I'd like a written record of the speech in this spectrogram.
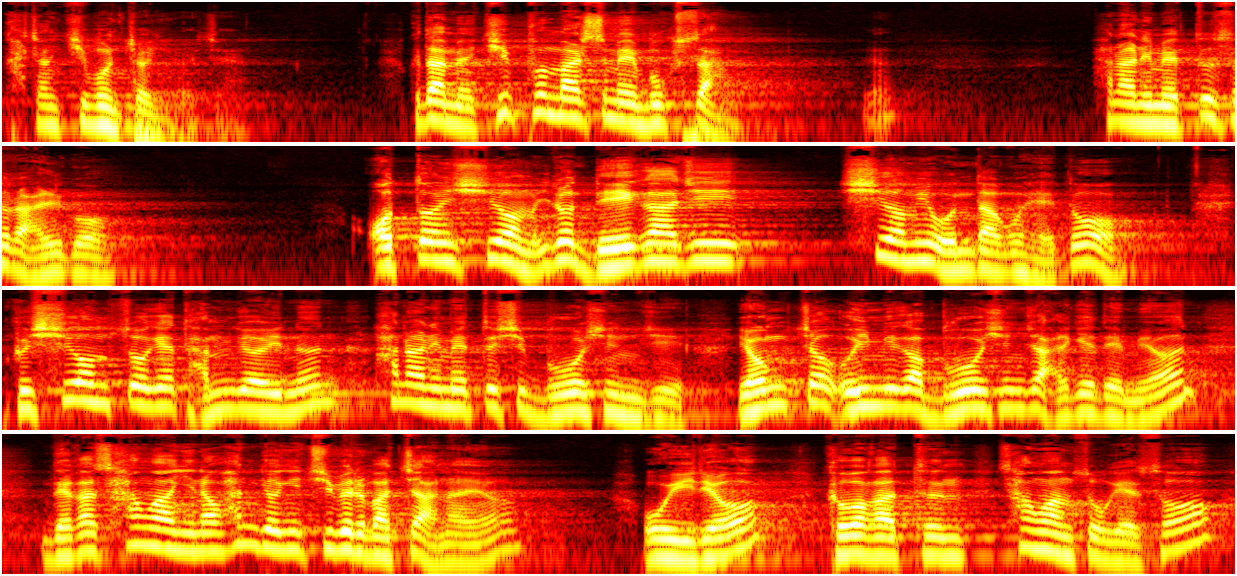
가장 기본적인 거죠. 그 다음에 깊은 말씀의 묵상. 하나님의 뜻을 알고 어떤 시험, 이런 네 가지 시험이 온다고 해도 그 시험 속에 담겨 있는 하나님의 뜻이 무엇인지, 영적 의미가 무엇인지 알게 되면 내가 상황이나 환경이 지배를 받지 않아요. 오히려 그와 같은 상황 속에서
